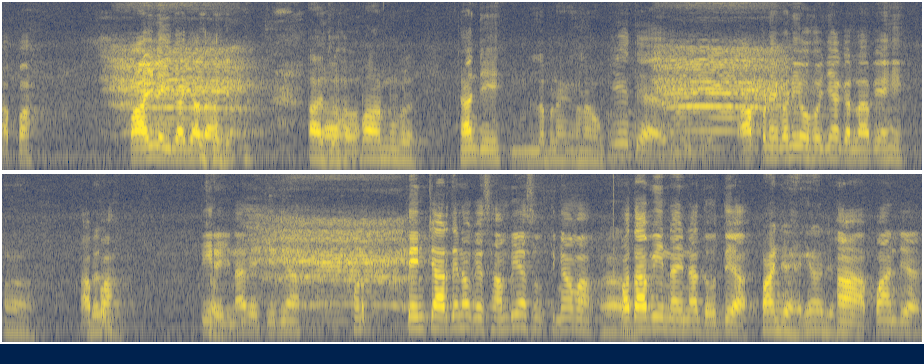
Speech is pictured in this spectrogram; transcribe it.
ਆਪਾਂ ਪਾ ਹੀ ਲਈਦਾ ਜ਼ਿਆਦਾ। ਆ ਜਾ। ਮਾਰ ਮੁੰਬਰ ਹਾਂਜੀ। ਲੱਭਣਾ ਗਾਣਾ ਇਹ ਤੇ ਆਇਆ ਆਪਣੇ ਕੋਲ ਨਹੀਂ ਉਹੋ ਜੀਆਂ ਗੱਲਾਂ ਵੀ ਅਸੀਂ। ਹਾਂ। ਆਪਾਂ। ਧੀਰਜ ਨਾਲ ਵੇਚੀ ਦੀਆਂ। ਹੁਣ ਤਿੰਨ ਚਾਰ ਦਿਨ ਹੋ ਗਏ ਸਾਂਭੀਆਂ ਸੁੱਤੀਆਂ ਵਾ। ਪਤਾ ਵੀ ਇੰਨਾ ਇੰਨਾ ਦੁੱਧ ਆ। ਪੰਜ ਹੈਗੇ ਅੱਜ। ਹਾਂ ਪੰਜ ਆ।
